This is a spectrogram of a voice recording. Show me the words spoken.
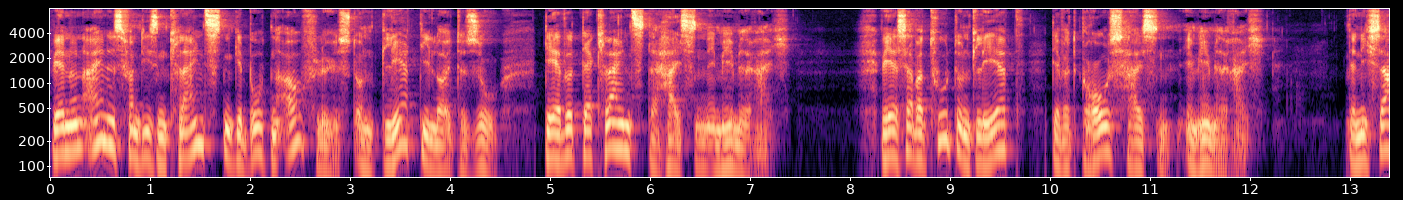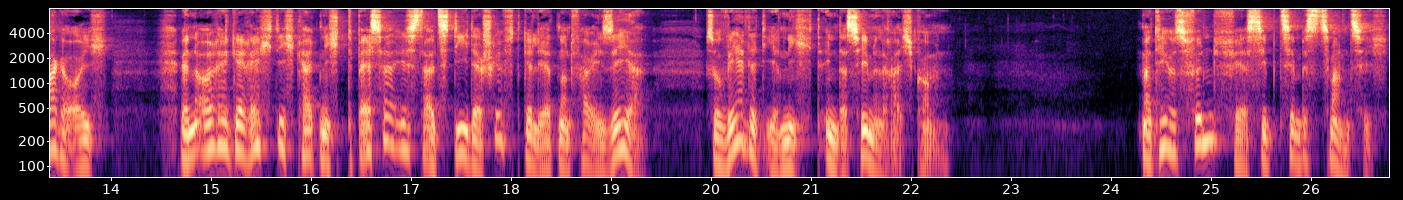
Wer nun eines von diesen kleinsten Geboten auflöst und lehrt die Leute so, der wird der Kleinste heißen im Himmelreich. Wer es aber tut und lehrt, der wird groß heißen im Himmelreich. Denn ich sage euch, wenn eure Gerechtigkeit nicht besser ist als die der Schriftgelehrten und Pharisäer, so werdet ihr nicht in das Himmelreich kommen. Matthäus 5, Vers 17 bis 20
